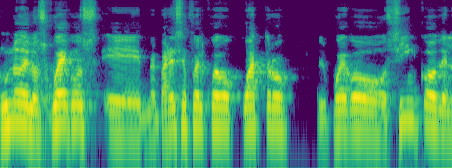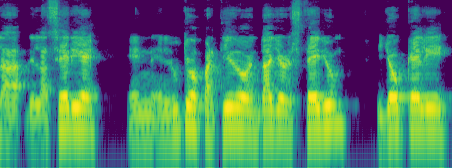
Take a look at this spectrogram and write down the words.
uno de los juegos, eh, me parece fue el juego 4, el juego 5 de la, de la serie en, el último partido en Dodger Stadium, y Joe Kelly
